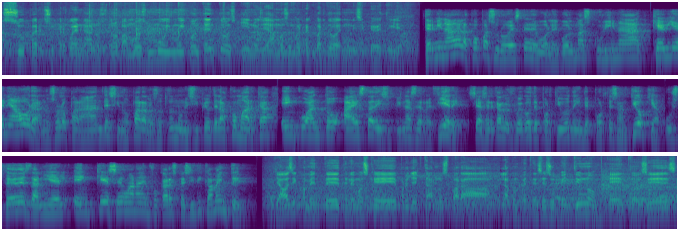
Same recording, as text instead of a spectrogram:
súper, súper buena. Nosotros vamos muy, muy contentos y nos llevamos un buen recuerdo del municipio de Betulia. Terminada la Copa Suroeste de Voleibol Masculina, ¿qué viene ahora? No solo para Andes, sino para los otros municipios de la comarca en cuanto a esta disciplina se refiere. Se acercan los Juegos Deportivos de Indeportes Antioquia. Ustedes, Daniel, ¿en qué se van a enfocar específicamente? Ya básicamente tenemos que proyectarnos para la competencia sub-21, entonces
